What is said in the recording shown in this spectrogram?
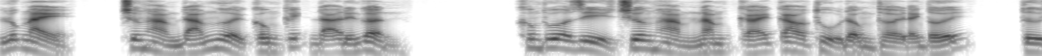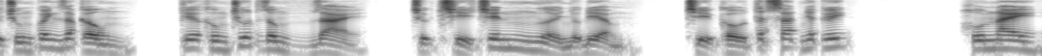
Lúc này, trương hàm đám người công kích đã đến gần. Không thua gì trương hàm năm cái cao thủ đồng thời đánh tới, từ chung quanh giáp công kia không chút rông dài, trực chỉ trên người nhược điểm, chỉ cầu tất sát nhất kích. Hôm nay,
